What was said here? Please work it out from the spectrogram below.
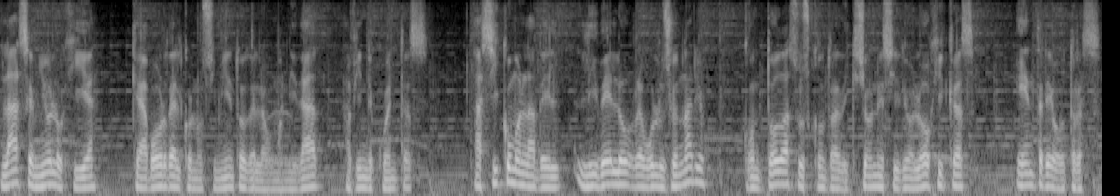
la semiología, que aborda el conocimiento de la humanidad, a fin de cuentas, así como la del libelo revolucionario, con todas sus contradicciones ideológicas, entre otras.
